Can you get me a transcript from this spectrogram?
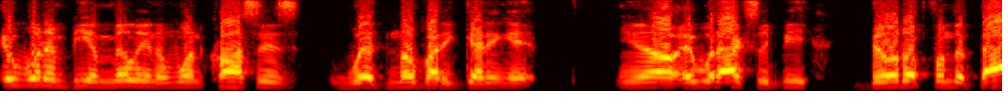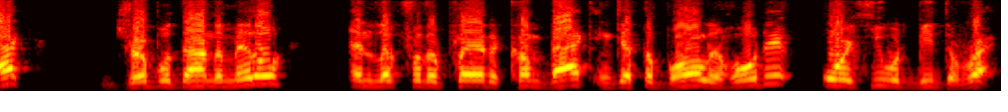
It wouldn't be a million and one crosses with nobody getting it. You know, it would actually be build up from the back, dribble down the middle, and look for the player to come back and get the ball and hold it, or he would be direct.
